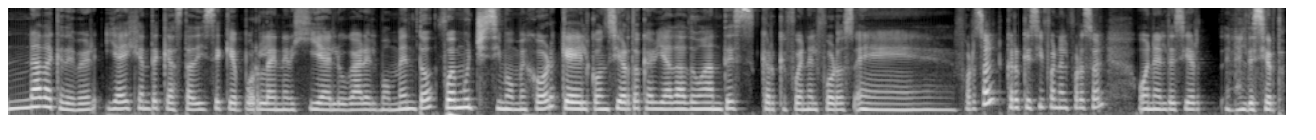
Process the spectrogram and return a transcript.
nada que deber y hay gente que hasta dice que por la energía, el lugar, el momento fue muchísimo mejor que el concierto que había dado antes, creo que fue en el Foro, eh, Sol, creo que sí fue en el Foro Sol o en el desierto, en el desierto,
